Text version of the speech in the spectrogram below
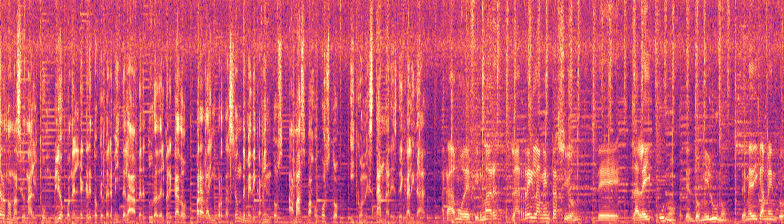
El gobierno nacional cumplió con el decreto que permite la apertura del mercado para la importación de medicamentos a más bajo costo y con estándares de calidad. Acabamos de firmar la reglamentación de la Ley 1 del 2001 de medicamentos,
